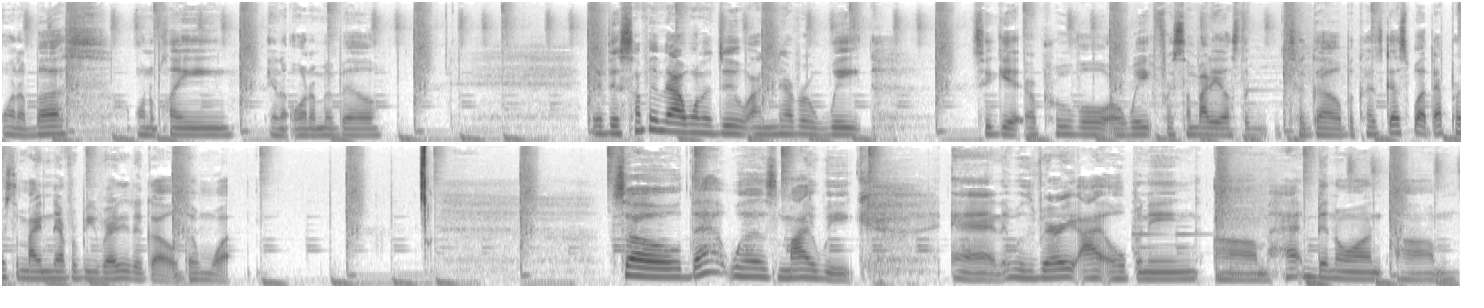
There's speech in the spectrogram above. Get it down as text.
on a bus, on a plane, in an automobile. If there's something that I want to do, I never wait to get approval or wait for somebody else to, to go because guess what? That person might never be ready to go. Then what? So that was my week, and it was very eye opening. Um, hadn't been on um,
